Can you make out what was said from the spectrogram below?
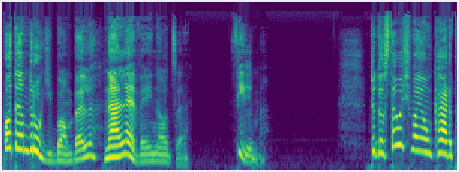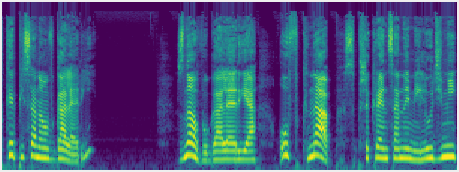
Potem drugi bąbel na lewej nodze. Film. Czy dostałeś moją kartkę pisaną w galerii? Znowu galeria, ów knap z przykręcanymi ludźmi,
